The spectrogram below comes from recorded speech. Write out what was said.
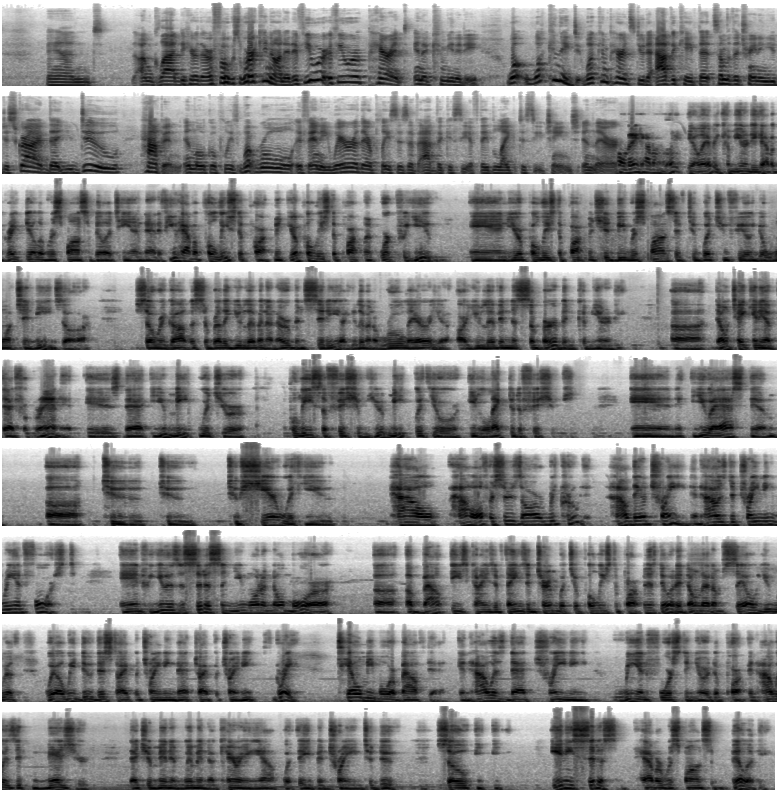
and I'm glad to hear there are folks working on it. If you were if you were a parent in a community, what what can they do? What can parents do to advocate that some of the training you described that you do happen in local police? What role, if any, where are there places of advocacy if they'd like to see change in there? Oh, they have a great deal. Every community have a great deal of responsibility in that. If you have a police department, your police department work for you, and your police department should be responsive to what you feel your wants and needs are. So, regardless of whether you live in an urban city, or you live in a rural area, or you live in the suburban community, uh, don't take any of that for granted is that you meet with your police officials, you meet with your elected officials, and you ask them uh, to to to share with you how how officers are recruited, how they're trained, and how is the training reinforced. And for you as a citizen, you want to know more uh, about these kinds of things in terms of what your police department is doing. And don't let them sell you with, well, we do this type of training, that type of training. Great. Tell me more about that. And how is that training reinforced in your department? How is it measured that your men and women are carrying out what they've been trained to do? So any citizen have a responsibility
